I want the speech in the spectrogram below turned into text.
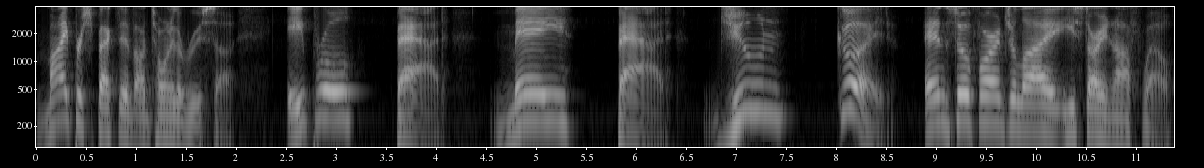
my perspective on Tony La Russa April, bad. May, bad. June, good. And so far in July, he's starting off well.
